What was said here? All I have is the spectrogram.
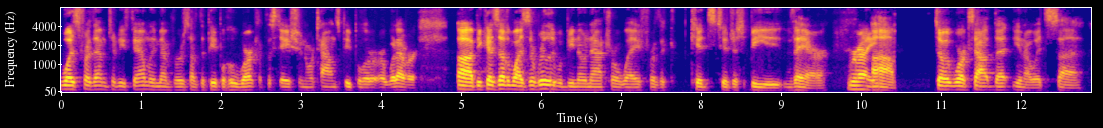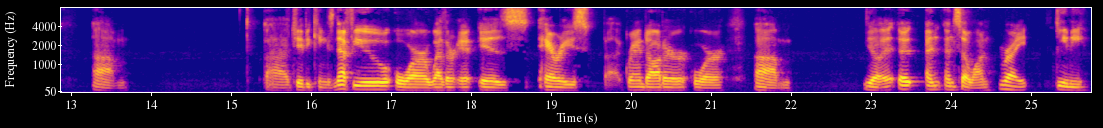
was for them to be family members of the people who worked at the station or townspeople or, or whatever, uh, because otherwise there really would be no natural way for the kids to just be there. Right. Um, so it works out that you know it's uh, um, uh, JB King's nephew, or whether it is Harry's uh, granddaughter, or um, you know, it, it, and and so on. Right. Steamy.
